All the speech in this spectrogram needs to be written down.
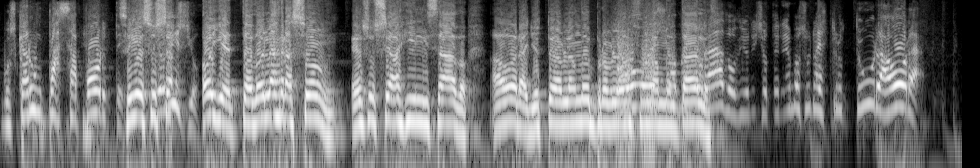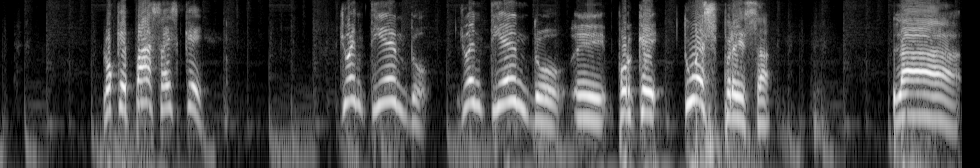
buscar un pasaporte. Sí, eso se, oye, te doy la razón, eso se ha agilizado. Ahora, yo estoy hablando de problemas todo eso ha fundamentales. mejorado, Dionisio, tenemos una estructura ahora. Lo que pasa es que yo entiendo, yo entiendo, eh, porque tú expresas la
